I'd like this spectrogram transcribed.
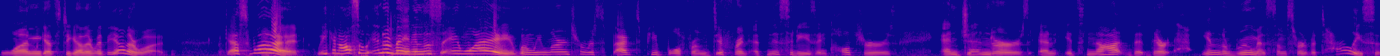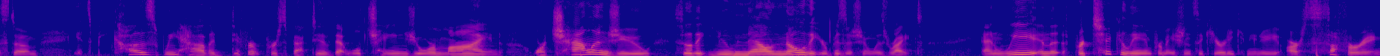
one gets together with the other one. guess what? We can also innovate in the same way when we learn to respect people from different ethnicities and cultures and genders. And it's not that they're in the room as some sort of a tally system, it's because we have a different perspective that will change your mind or challenge you so that you now know that your position was right. And we, in the particularly information security community, are suffering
